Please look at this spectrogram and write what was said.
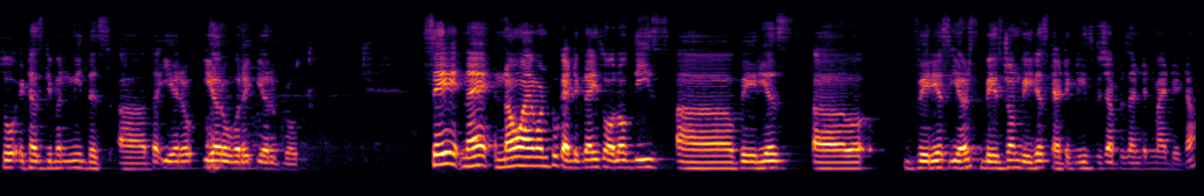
so it has given me this, uh, the year, year over year growth. Say now I want to categorize all of these uh, various uh, various years based on various categories which are present in my data.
